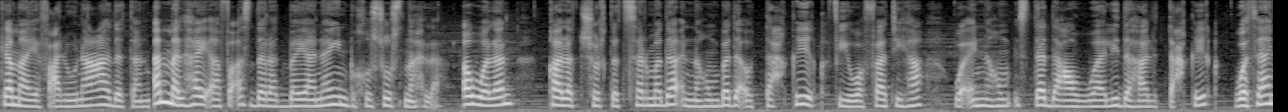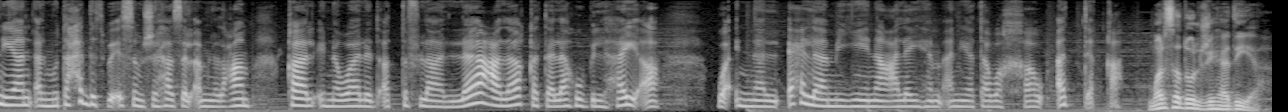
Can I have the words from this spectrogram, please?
كما يفعلون عادة. أما الهيئة فأصدرت بيانين بخصوص نهلة أولا قالت شرطة سرمدة أنهم بدأوا التحقيق في وفاتها وأنهم استدعوا والدها للتحقيق. وثانيا المتحدث باسم جهاز الأمن العام قال إن والد الطفلة لا علاقة له بالهيئة وإن الإعلاميين عليهم أن يتوخوا الدقة. مرصد الجهادية.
